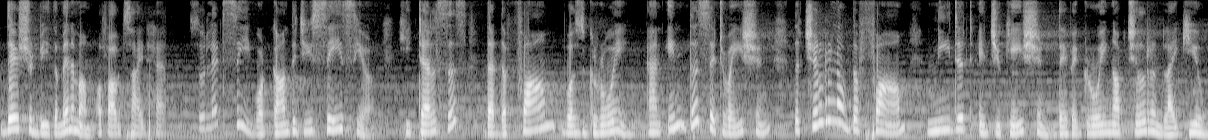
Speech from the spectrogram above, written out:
there should be the minimum of outside help. So let's see what Gandhiji says here. He tells us that the farm was growing, and in this situation, the children of the farm needed education. They were growing up children like you,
